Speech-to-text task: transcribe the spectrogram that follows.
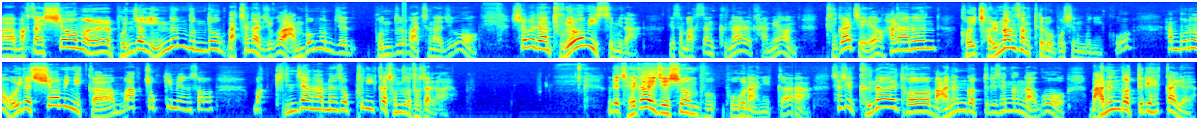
아, 막상 시험을 본 적이 있는 분도 마찬가지고 안 본 문제 본 분도 마찬가지고 시험에 대한 두려움이 있습니다. 그래서 막상 그날 가면 두 가지예요. 하나는 거의 절망 상태로 보시는 분이 있고 한 분은 오히려 시험이니까 막 쫓기면서 막 긴장하면서 푸니까 점수가 더 잘 나와요. 근데 제가 이제 시험 보, 고 나니까 사실 그날 더 많은 것들이 생각나고 많은 것들이 헷갈려요.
